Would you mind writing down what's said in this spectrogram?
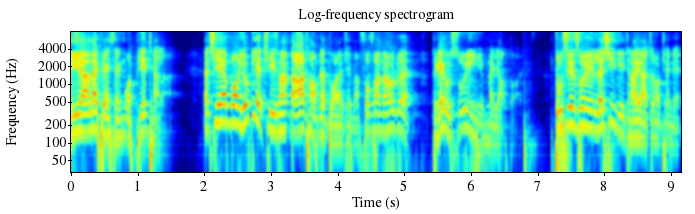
နေရာအလိုက်ပြိုင်ဆိုင်မှုကပြင်းထန်လာတယ်အခြေအမော်ရုတ်တရက်ခြေစွမ်းတအားထောင်တက်သွားတဲ့အချိန်မှာ Fofana တို့အတွက်တကယ်ကိုစိုးရင်ရင်မှတ်ရောက်သွားတယ်ဒိုစင်ဆိုရင်လက်ရှိအနေထားရကျွန်တော်ထင်တယ်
